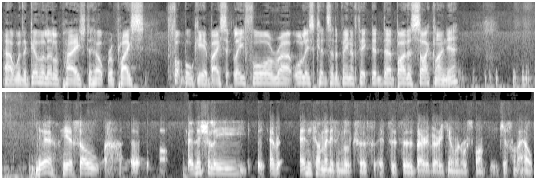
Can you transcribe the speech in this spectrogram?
uh, with a Give a Little page to help replace football gear, basically, for uh, all these kids that have been affected uh, by the cyclone, yeah? Yeah, yeah. So uh, initially, every, anytime anything looks this, it's, it's a very, very human response that you just want to help.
